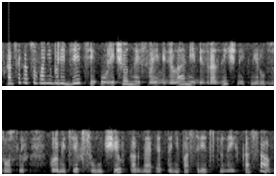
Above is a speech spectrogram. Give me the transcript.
В конце концов, они были дети, увлеченные своими делами и безразличные к миру взрослых, кроме тех случаев, когда это непосредственно их касалось.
